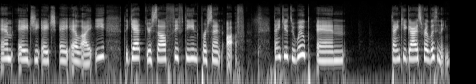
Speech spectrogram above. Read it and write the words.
M A G H A L I E to get yourself 15% off. Thank you to Whoop and thank you guys for listening.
